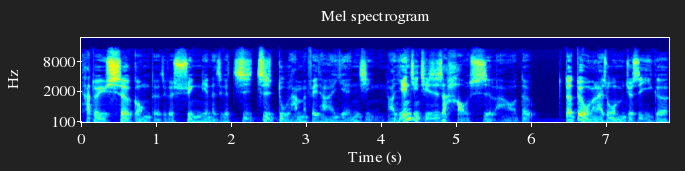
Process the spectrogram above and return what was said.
他对于社工的这个训练的这个制制度，他们非常的严谨啊，严谨其实是好事啦。哦，对，但，对我们来说，我们就是一个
